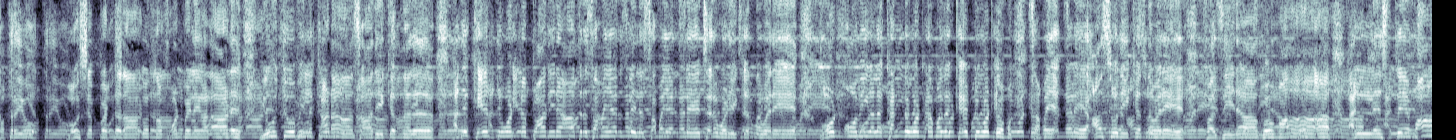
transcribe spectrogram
എത്രയോ മോശപ്പെട്ടതാകുന്ന ഫോൺ വിളികളാണ് യൂട്യൂബിൽ കാണാൻ സാധിക്കുന്നത്. അത് കേട്ടുകൊണ്ട് പാതിരാത്രി സമയങ്ങളിൽ സമയങ്ങളെ ചെലവഴിക്കുന്നവരെ ഫോൺ മൂവികളെ കണ്ടുകൊണ്ടും അത് കേട്ടുകൊണ്ടും സമയങ്ങളെ ആസ്വദിക്കുന്നവരെ ഫസിനാകുമാ അല്ലിസ്തിമാഉ.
